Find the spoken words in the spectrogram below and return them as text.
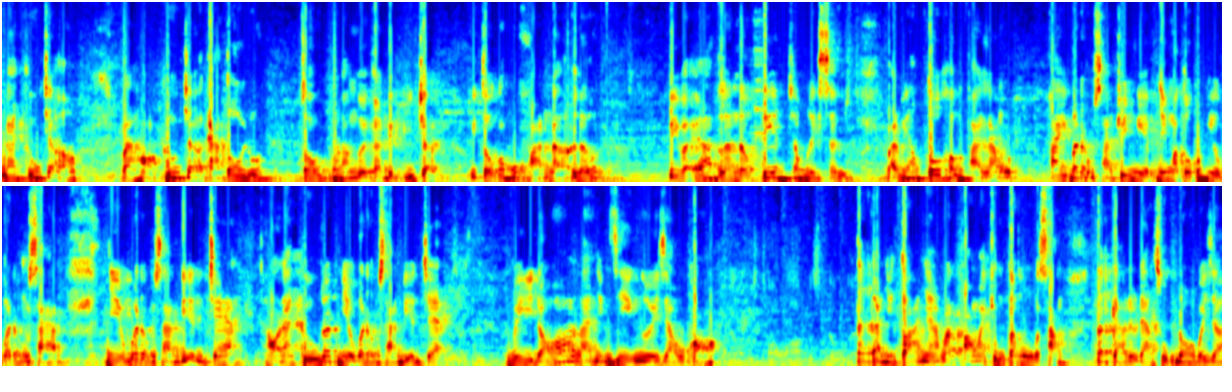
đang cứu trợ không? Và họ cứu trợ cả tôi luôn. Tôi cũng là người cần được cứu trợ. Vì tôi có một khoản nợ lớn. Vì vậy á, lần đầu tiên trong lịch sử bạn biết không? Tôi không phải là một tay bất động sản chuyên nghiệp nhưng mà tôi có nhiều bất động sản. Nhiều bất động sản điền trang. Họ đang cứu rất nhiều bất động sản điền trang vì đó là những gì người giàu có. Tất cả những tòa nhà, văn phòng hay trung tâm mua sắm, tất cả đều đang sụp đổ bây giờ.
